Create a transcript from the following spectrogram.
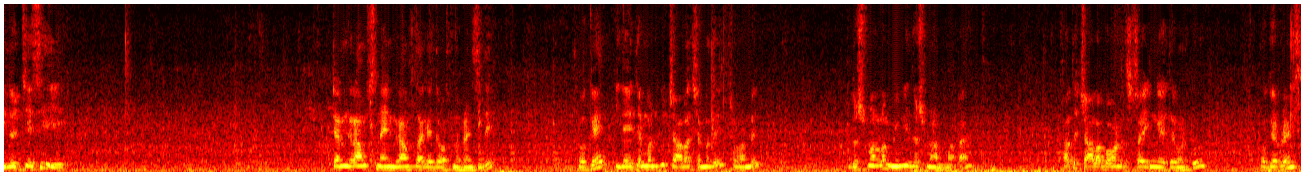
ఇది వచ్చేసి టెన్ గ్రామ్స్ నైన్ గ్రామ్స్ దాకా అయితే వస్తుంది ఫ్రెండ్స్ ఇది. ఓకే ఇదైతే మనకు చాలా చిన్నది చూడండి. దుష్మన్లో మినీ దుష్మన్ అనమాట అయితే చాలా బాగుంటుంది స్ట్రైకింగ్ అయితే మనకు. Okay friends.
